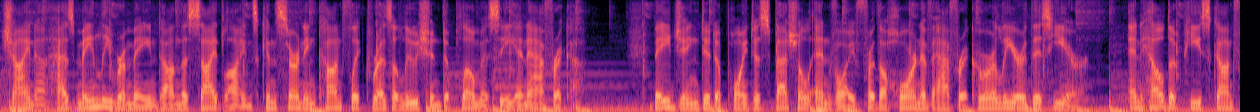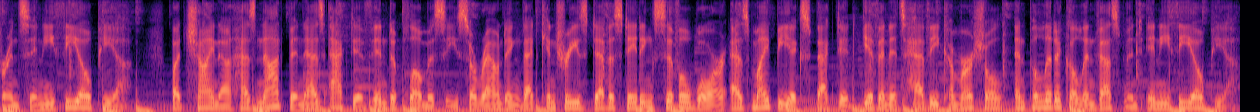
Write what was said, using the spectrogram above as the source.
China has mainly remained on the sidelines concerning conflict resolution diplomacy in Africa. Beijing did appoint a special envoy for the Horn of Africa earlier this year, and held a peace conference in Ethiopia, but China has not been as active in diplomacy surrounding that country's devastating civil war as might be expected given its heavy commercial and political investment in Ethiopia.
